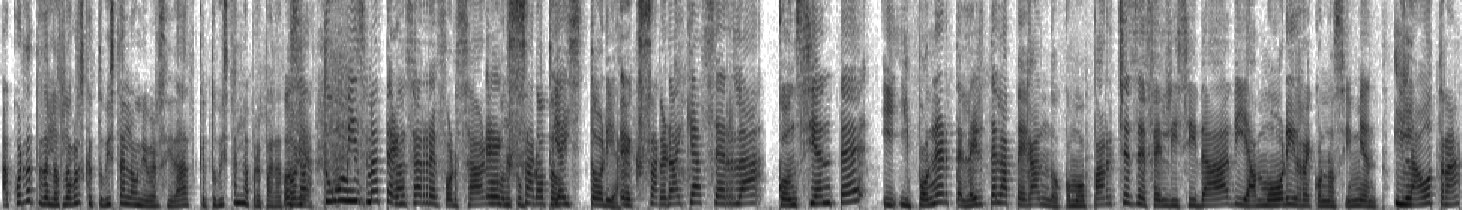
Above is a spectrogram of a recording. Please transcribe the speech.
acuérdate de los logros que tuviste en la universidad, que tuviste en la O preparatoria. sea, tú misma te En- vas a reforzar con tu Exacto. propia historia. Exacto. Pero hay que hacerla consciente y, y ponértela, irtela pegando como parches de felicidad y amor y reconocimiento. Y la otra,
